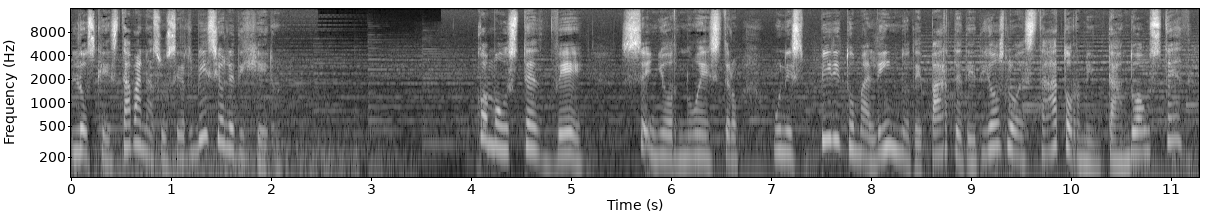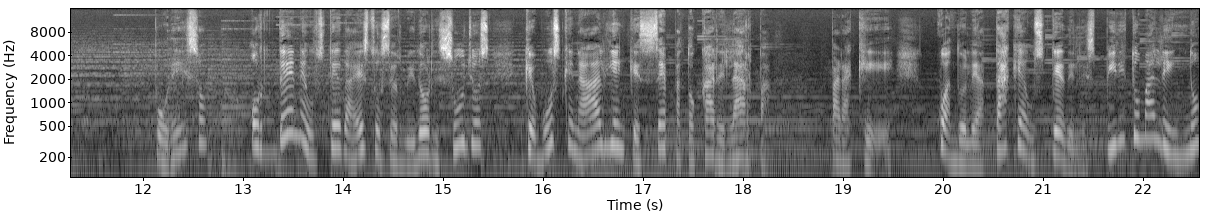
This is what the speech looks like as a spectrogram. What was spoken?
los que estaban a su servicio le dijeron, como usted ve, Señor nuestro, un espíritu maligno de parte de Dios lo está atormentando a usted. Por eso, ordene usted a estos servidores suyos que busquen a alguien que sepa tocar el arpa, para que, cuando le ataque a usted el espíritu maligno,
